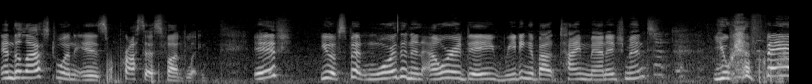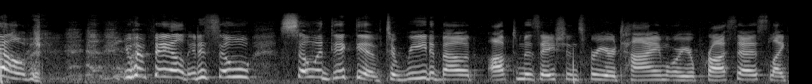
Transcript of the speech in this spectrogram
And the last one is process fondling. If you have spent more than an hour a day reading about time management, you have failed. you have failed. It is so, so addictive to read about optimizations for your time or your process. Like,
